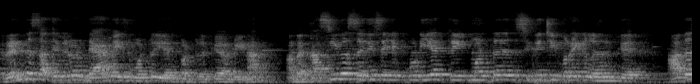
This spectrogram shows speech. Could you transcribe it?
ரெண்டு சதவீதம் டேமேஜ் மட்டும் ஏற்பட்டிருக்கு அப்படின்னா அந்த கசிவை சரி செய்யக்கூடிய ட்ரீட்மெண்ட் சிகிச்சை முறைகள் இருக்கு. அதை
